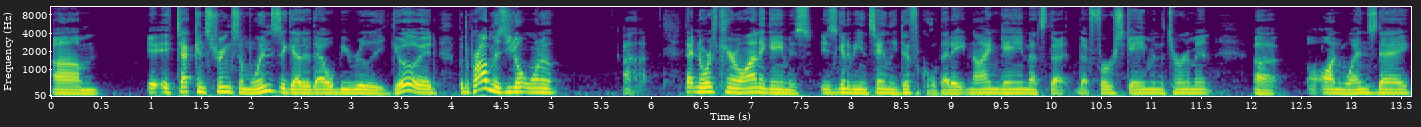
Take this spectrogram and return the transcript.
Um, if, Tech can string some wins together, that will be really good. But the problem is you don't want to. Uh, that North Carolina game is is going to be insanely difficult. That eight nine game, that's that that first game in the tournament uh, on Wednesday.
